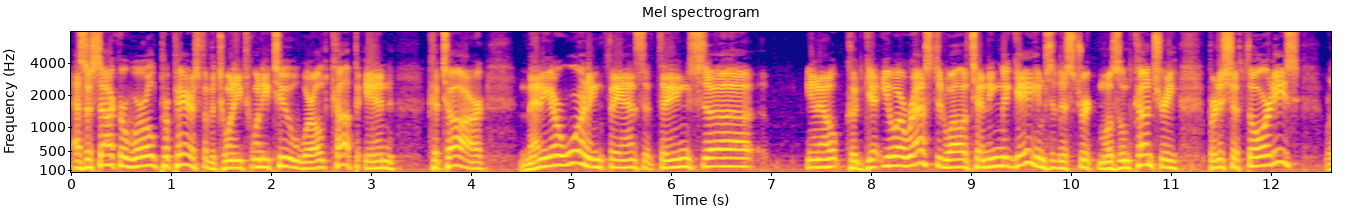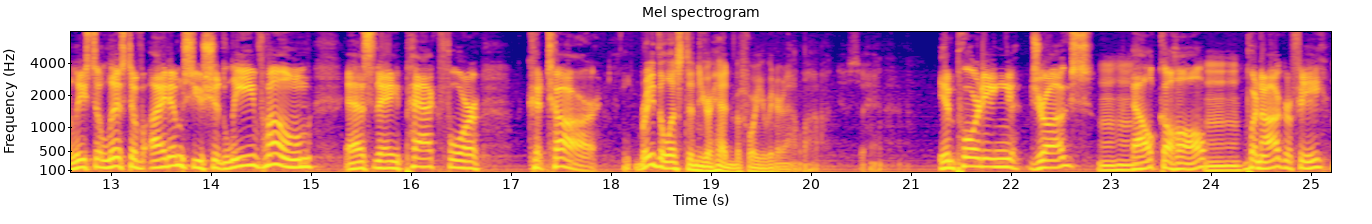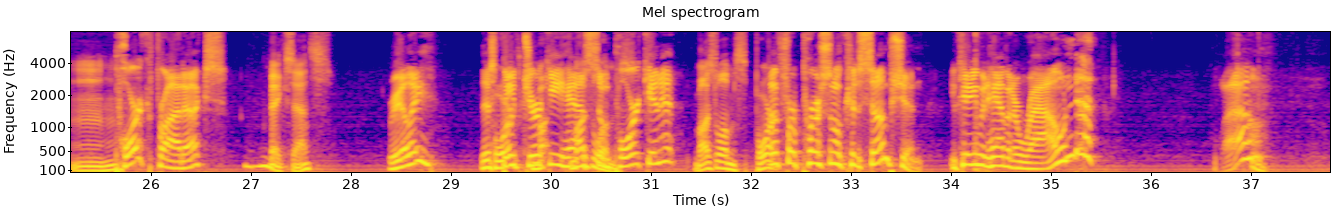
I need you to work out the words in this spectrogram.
As the soccer world prepares for the 2022 World Cup in Qatar, many are warning fans that things, uh, you know, could get you arrested while attending the games in this strict Muslim country. British authorities released a list of items you should leave home as they pack for Qatar. Read the list into your head before you read it out loud. Importing drugs, mm-hmm. alcohol, mm-hmm. pornography, mm-hmm. pork products. Makes sense. Really? This Pork? beef jerky Mu- has some pork in it, Muslims pork. but for personal consumption. You can't even have it around? Wow.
